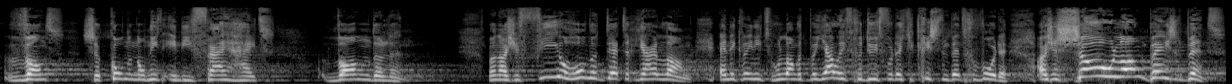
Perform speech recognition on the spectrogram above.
Want ze konden nog niet in die vrijheid wandelen. Want als je 430 jaar lang, en ik weet niet hoe lang het bij jou heeft geduurd voordat je christen bent geworden. Als je zo lang bezig bent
